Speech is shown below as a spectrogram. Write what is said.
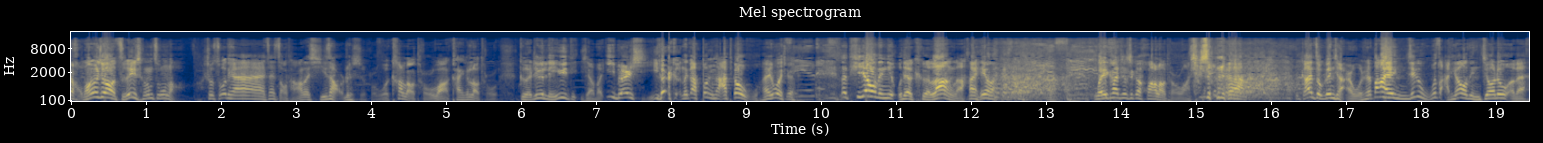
这好朋友叫泽一成终老，说昨天在澡堂子洗澡的时候，我看老头啊，看一个老头搁这个淋浴底下吧，一边洗一边搁那嘎蹦跶跳舞。哎呦我去，那跳的扭的可浪了。哎呦，我一看这是个花老头啊，这是啊，赶紧走跟前儿，我说大爷，你这个舞咋跳的？你教教我呗。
